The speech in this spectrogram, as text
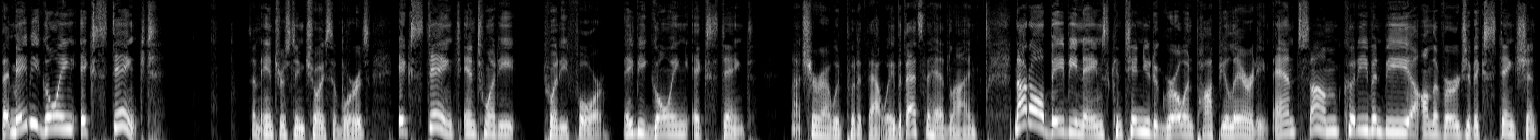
that may be going extinct. It's an interesting choice of words. Extinct in 2024. Maybe going extinct. Not sure I would put it that way, but that's the headline. Not all baby names continue to grow in popularity, and some could even be uh, on the verge of extinction.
